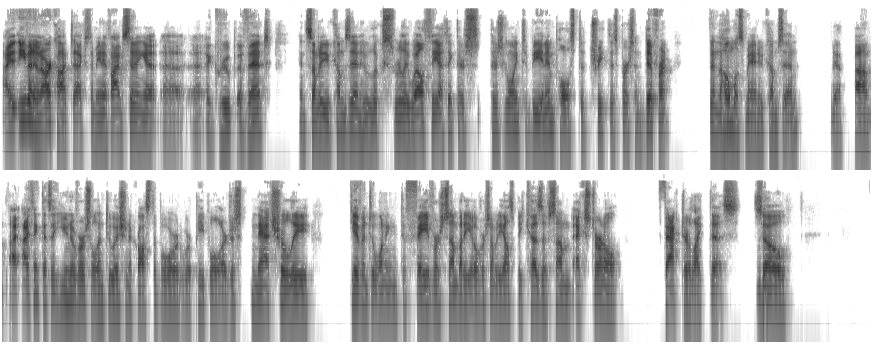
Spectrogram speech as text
I even in our context, I mean, if I'm sitting at a, a group event and somebody who comes in who looks really wealthy, I think there's there's going to be an impulse to treat this person different than the homeless man who comes in. Yeah. Um, I, I think that's a universal intuition across the board where people are just naturally given to wanting to favor somebody over somebody else because of some external factor like this. Mm-hmm. So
